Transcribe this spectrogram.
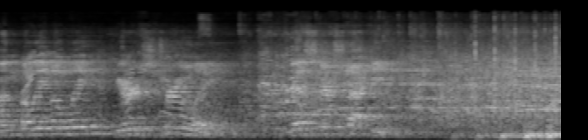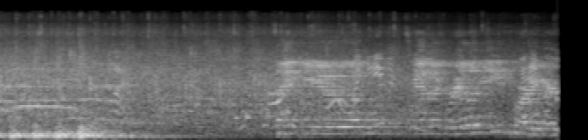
Unbelievably, yours truly, Mr. Stuckey. Thank you, Emmett Realty, for your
